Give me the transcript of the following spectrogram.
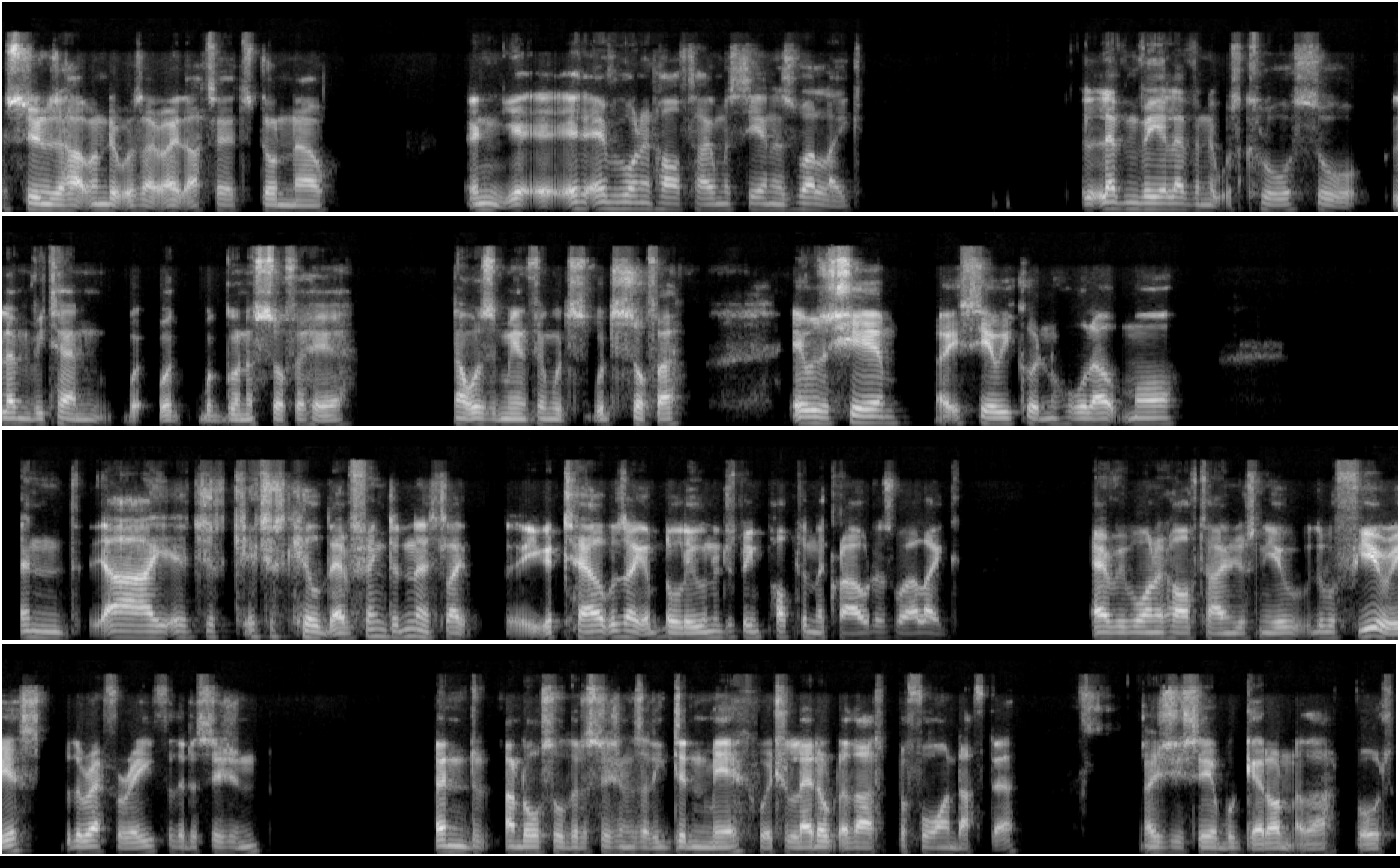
as soon as it happened, it was like right, that's it, it's done now. And yeah, it, everyone at halftime was saying as well, like eleven v eleven, it was close. So eleven v ten, we're, we're to suffer here. That was the main thing. Would would suffer. It was a shame. Like you say, we couldn't hold out more. And uh, it just it just killed everything, didn't it? Like you could tell it was like a balloon had just been popped in the crowd as well. Like everyone at halftime just knew they were furious with the referee for the decision, and and also the decisions that he didn't make, which led up to that before and after. As you say, we'll get onto that, but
